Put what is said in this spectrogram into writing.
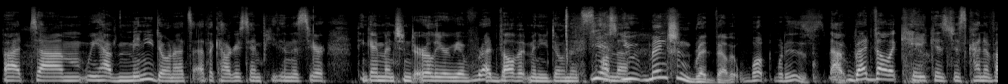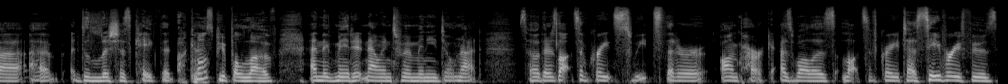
But um, we have mini donuts at the Calgary Stampede, and this year, I think I mentioned earlier, we have red velvet mini donuts. Yes, on the, you mentioned red velvet. What what is that red velvet cake is just kind of a, a, a delicious cake that most people love, and they've made it now into a mini donut. So there's lots of great sweets that are on park, as well as lots of great uh, savory foods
